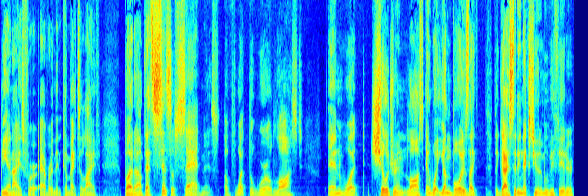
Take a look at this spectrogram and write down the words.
be in ice forever and then come back to life. But um, that sense of sadness of what the world lost and what children lost and what young boys mm-hmm. like the guy sitting next to you in the movie theater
